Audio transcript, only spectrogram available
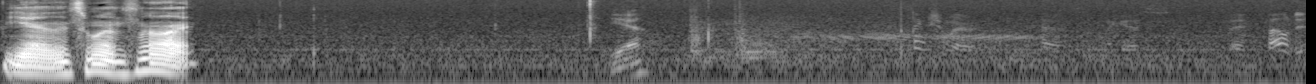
Yeah, that's what I thought. Yeah? Sanctuary has, I guess, they found it.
